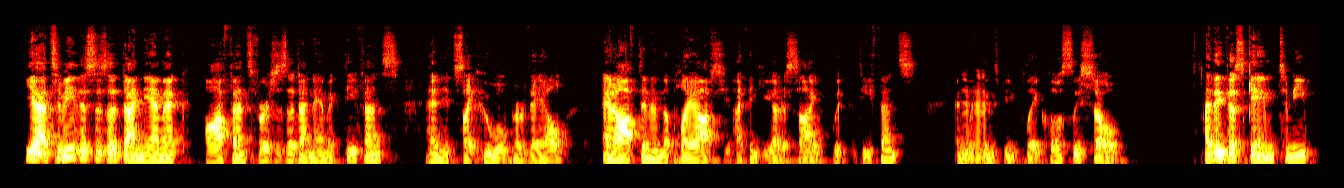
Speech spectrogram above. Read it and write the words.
Yeah, to me, this is a dynamic offense versus a dynamic defense, and it's like who will prevail. And often in the playoffs, I think you got to side with the defense and with Mhm. things being played closely. So I think this game to me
